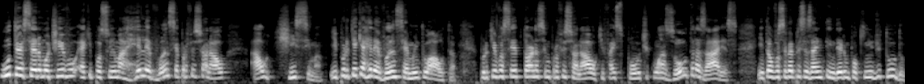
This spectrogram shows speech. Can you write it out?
O terceiro motivo é que possui uma relevância profissional altíssima. E por que, que a relevância é muito alta? Porque você torna-se um profissional que faz ponte com as outras áreas. Então você vai precisar entender um pouquinho de tudo,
